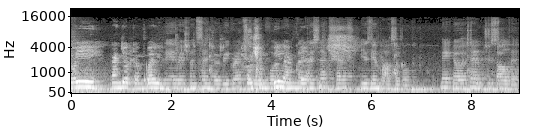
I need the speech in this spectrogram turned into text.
Yoi, lanjut kembali. The Enrichment Center regrets to inform you that this next test is impossible. Make no attempt to solve it.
